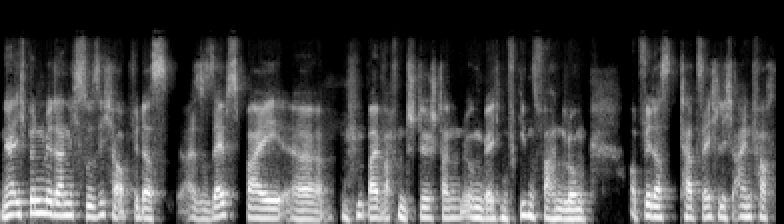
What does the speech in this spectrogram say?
Ja, ich bin mir da nicht so sicher, ob wir das, also selbst bei, äh, bei Waffenstillstand und irgendwelchen Friedensverhandlungen, ob wir das tatsächlich einfach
